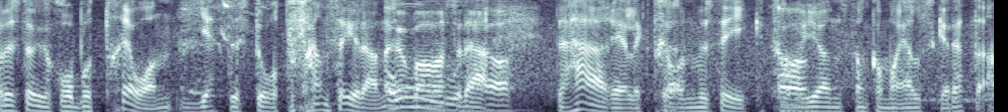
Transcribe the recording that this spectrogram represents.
För det står ju Robotron jättestort på framsidan. Och jag bara Oh, sådär, ja. det här är elektronmusik. Tommy Ja. Jönsson kommer att älska detta.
